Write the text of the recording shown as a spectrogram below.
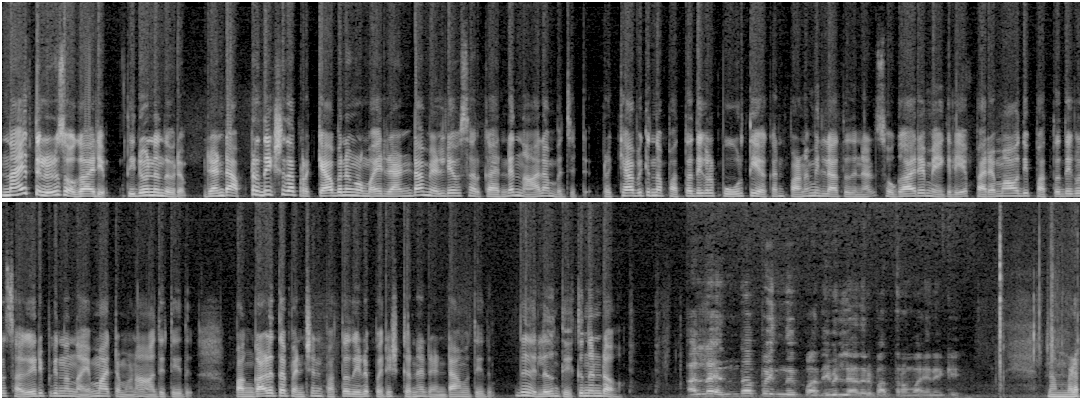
നയത്തിലൊരു സ്വകാര്യം. തിരുവനന്തപുരം. രണ്ട് അപ്രതീക്ഷിത പ്രഖ്യാപനങ്ങളുമായി രണ്ടാം എൽ ഡി എഫ് സർക്കാരിന്റെ നാലാം ബജറ്റ്. പ്രഖ്യാപിക്കുന്ന പദ്ധതികൾ പൂർത്തിയാക്കാൻ പണമില്ലാത്തതിനാൽ സ്വകാര്യ മേഖലയെ പരമാവധി പദ്ധതികൾ സഹകരിപ്പിക്കുന്ന നയമാറ്റമാണ് ആദ്യത്തേത്. പങ്കാളിത്ത പെൻഷൻ പദ്ധതിയുടെ പരിഷ്കരണം രണ്ടാമത്തേതും. ഇത് വല്ലതും കേൾക്കുന്നുണ്ടോ? അല്ല എന്താ ഇന്ന് പതിവില്ലാതെ ഒരു പത്രം വായനയൊക്കെ? നമ്മുടെ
